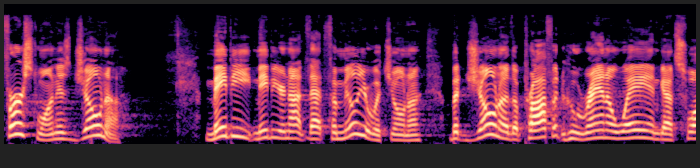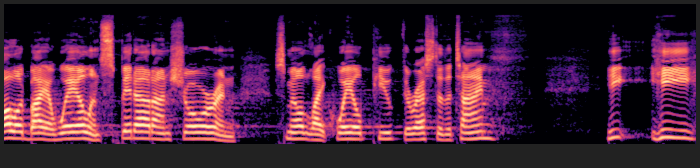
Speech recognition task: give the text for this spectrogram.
First one is Jonah. Maybe, maybe you're not that familiar with Jonah, but Jonah, the prophet who ran away and got swallowed by a whale and spit out on shore and smelled like whale puke the rest of the time, he, he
